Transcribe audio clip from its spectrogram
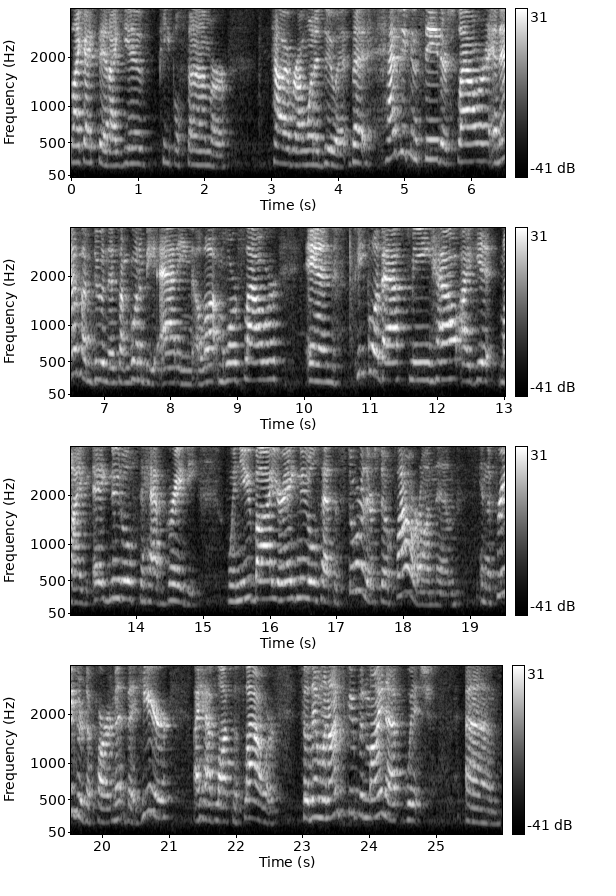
like I said I give people some or however I want to do it but as you can see there's flour and as I'm doing this I'm going to be adding a lot more flour and people have asked me how I get my egg noodles to have gravy. When you buy your egg noodles at the store, there's no flour on them in the freezer department, but here I have lots of flour. So then when I'm scooping mine up, which um,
